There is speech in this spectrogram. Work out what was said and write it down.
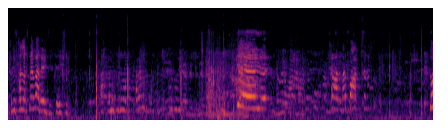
খালি ফালাস না বারে এই যে আমি তো আরে কে শালার বাচ্চা তো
